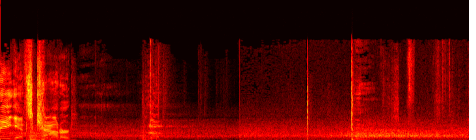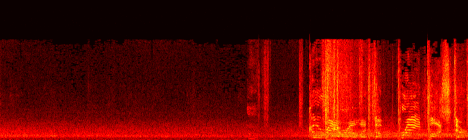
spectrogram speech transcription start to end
Eddie gets countered. Guerrero with the brainbuster.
